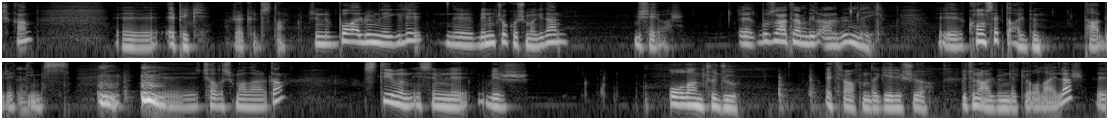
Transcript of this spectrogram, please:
çıkan e, Epic Records'tan. Şimdi bu albümle ilgili e, benim çok hoşuma giden bir şey var. Evet bu zaten bir albüm değil. E, konsept albüm tabir ettiğimiz e, çalışmalardan Steven isimli bir oğlan çocuğu etrafında gelişiyor. Bütün albümdeki olaylar. E,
